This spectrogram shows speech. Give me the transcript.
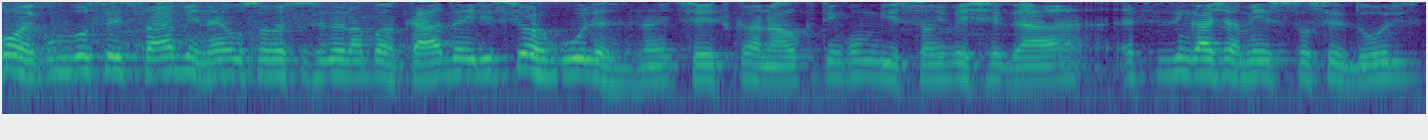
Bom, e como vocês sabem, né, o Som da Torcida na Bancada, ele se orgulha né, de ser esse canal que tem como missão investigar esses engajamentos torcedores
